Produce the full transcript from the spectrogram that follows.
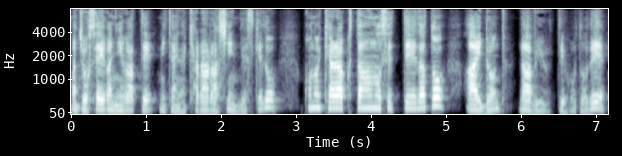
まあ女性が苦手みたいなキャラらしいんですけど、このキャラクターの設定だと I don't love you っていうことで、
